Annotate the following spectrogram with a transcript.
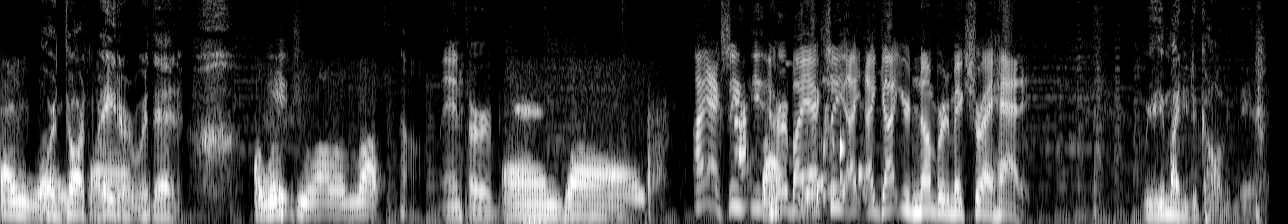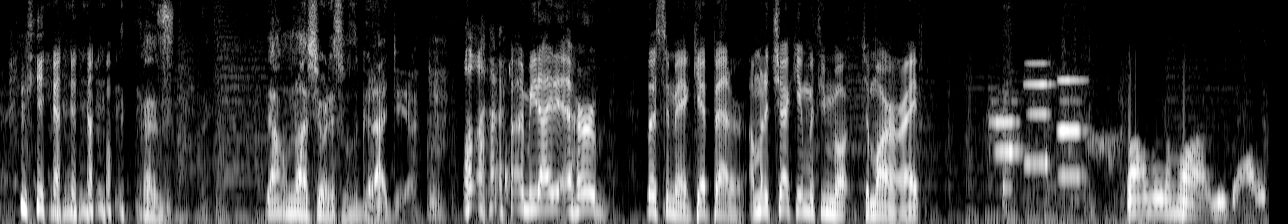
Anyway, or Darth uh, Vader with that. I wish you all the luck, Oh man, Herb. and uh, I actually, Herb. I actually, I, I got your number to make sure I had it. Well, you might need to call him then. Because I'm not sure this was a good idea. Well, I mean, I Herb. Listen, man, get better. I'm gonna check in with you mo- tomorrow. all Right? Call me tomorrow. You got it.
